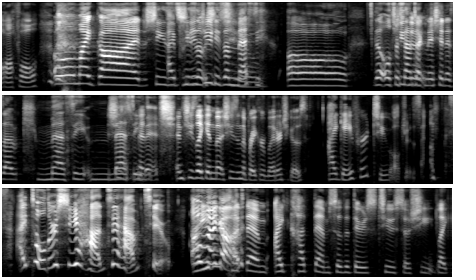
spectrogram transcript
awful. Oh my God. She's, she's, a, she's a messy. Oh, the ultrasound a, technician is a messy, messy bitch. And she's like in the she's in the break room later and she goes, I gave her two ultrasounds. I told her she had to have two. Oh I my god. cut them. I cut them so that there's two so she like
